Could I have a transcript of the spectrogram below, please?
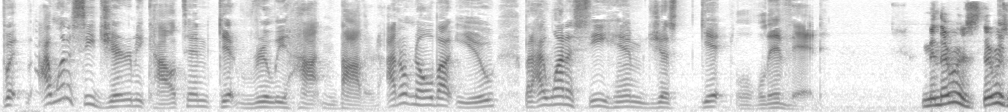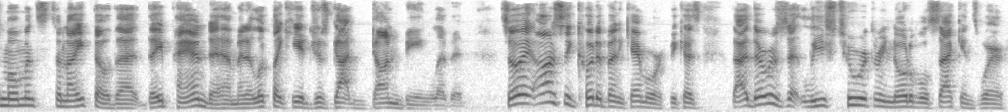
but I want to see Jeremy Colliton get really hot and bothered. I don't know about you, but I want to see him just get livid. I mean, there was there was moments tonight though that they panned to him, and it looked like he had just gotten done being livid. So it honestly could have been camera work because th- there was at least two or three notable seconds where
